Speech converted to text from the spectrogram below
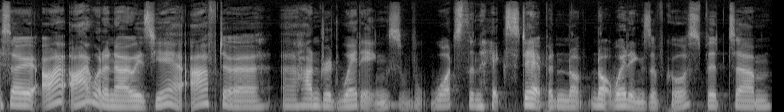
So I, I want to know is yeah, after a hundred weddings, what's the next step? And not not weddings, of course, but um,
